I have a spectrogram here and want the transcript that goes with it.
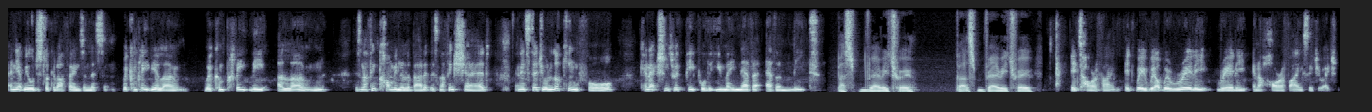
and yet we all just look at our phones and listen? We're completely alone. We're completely alone. There's nothing communal about it. There's nothing shared, and instead you're looking for connections with people that you may never ever meet. That's very true. That's very true it's horrifying. It, we, we are, we're really, really in a horrifying situation.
